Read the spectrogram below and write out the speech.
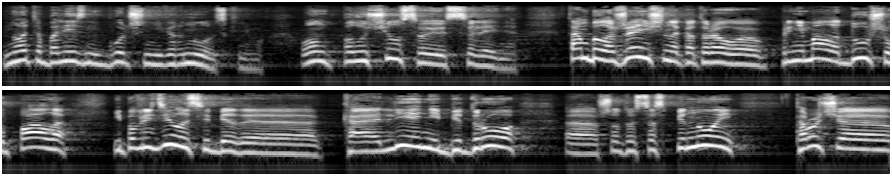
но эта болезнь больше не вернулась к нему. Он получил свое исцеление. Там была женщина, которая принимала душ, упала и повредила себе э, колени, бедро, э, что-то со спиной. Короче,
